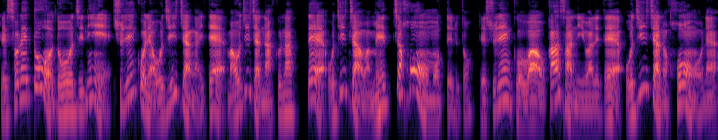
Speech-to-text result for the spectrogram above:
で、それと同時に、主人公にはおじいちゃんがいて、まあおじいちゃん亡くなって、おじいちゃんはめっちゃ本を持ってると。で、主人公はお母さんに言われて、おじいちゃんの本をね、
